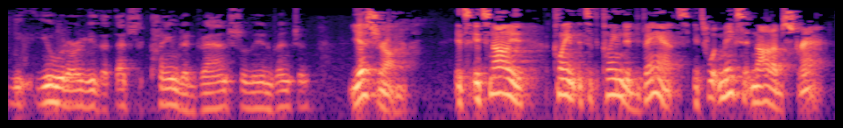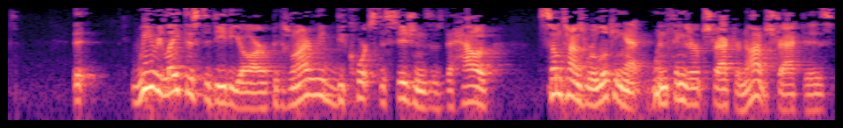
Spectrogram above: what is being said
you would argue that that's the claimed advance of the invention? Yes, Your Honor. It's not a claim, it's a claimed advance. It's what makes it not abstract. We relate this to DDR because when I read the court's decisions as to how sometimes we're looking at when things are abstract or not abstract is,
